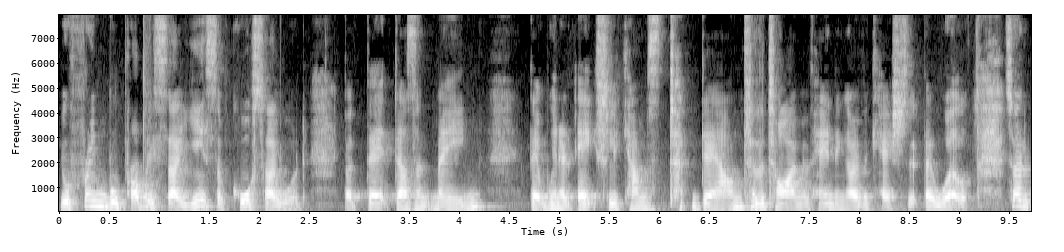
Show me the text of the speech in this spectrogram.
Your friend will probably say, Yes, of course I would. But that doesn't mean that when it actually comes t- down to the time of handing over cash that they will. So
